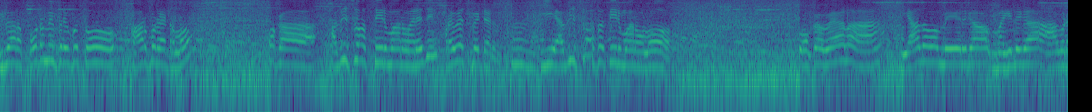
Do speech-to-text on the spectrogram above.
ఈవేళ కూటమి ప్రభుత్వం కార్పొరేటర్లో ఒక అవిశ్వాస తీర్మానం అనేది ప్రవేశపెట్టారు. ఈ అవిశ్వాస తీర్మానంలో ఒకవేళ యాదవ మేయర్గా మహిళగా ఆవిడ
